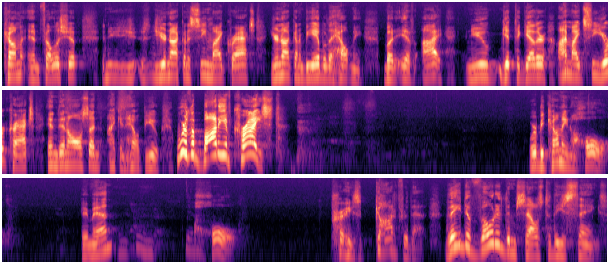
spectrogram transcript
come and fellowship, you're not going to see my cracks. You're not going to be able to help me. But if I and you get together, I might see your cracks, and then all of a sudden I can help you. We're the body of Christ. We're becoming whole. Amen? Yeah. Whole. Praise God for that. They devoted themselves to these things.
